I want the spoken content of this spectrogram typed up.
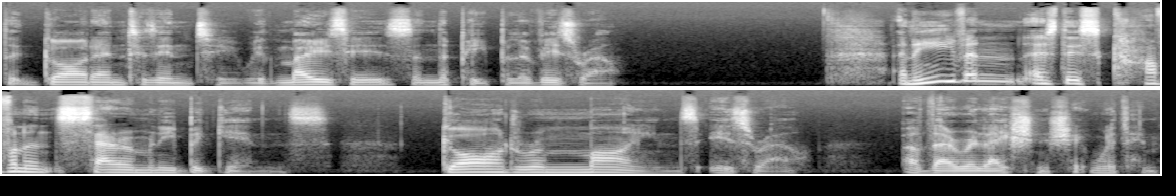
that God enters into with Moses and the people of Israel. And even as this covenant ceremony begins, God reminds Israel of their relationship with Him,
